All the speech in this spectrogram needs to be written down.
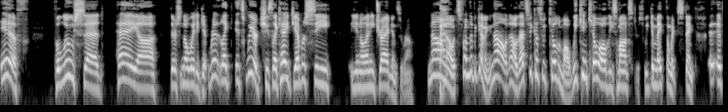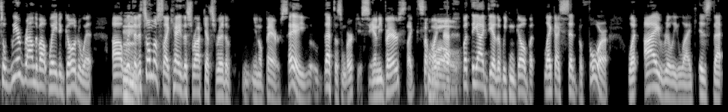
if Velou said, Hey, uh, there's no way to get rid like it's weird. She's like, Hey, do you ever see, you know, any dragons around? No, no, it's from the beginning. No, no, that's because we killed them all. We can kill all these monsters. We can make them extinct. It's a weird roundabout way to go to it. Uh, with Hmm. it, it's almost like, hey, this rock gets rid of, you know, bears. Hey, that doesn't work. You see any bears? Like something like that but the idea that we can go. But like I said before, what I really like is that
